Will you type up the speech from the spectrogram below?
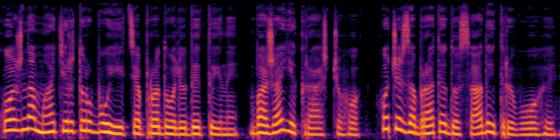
Кожна матір турбується про долю дитини, бажає кращого, хоче забрати досади й тривоги.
